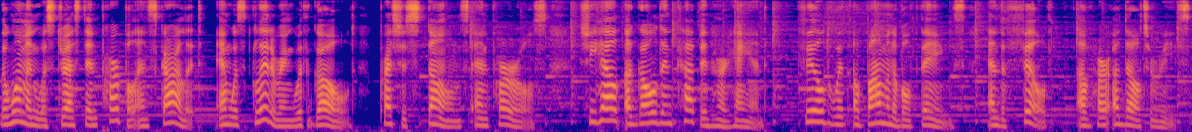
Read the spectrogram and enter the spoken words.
The woman was dressed in purple and scarlet and was glittering with gold, precious stones, and pearls. She held a golden cup in her hand, filled with abominable things and the filth of her adulteries.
